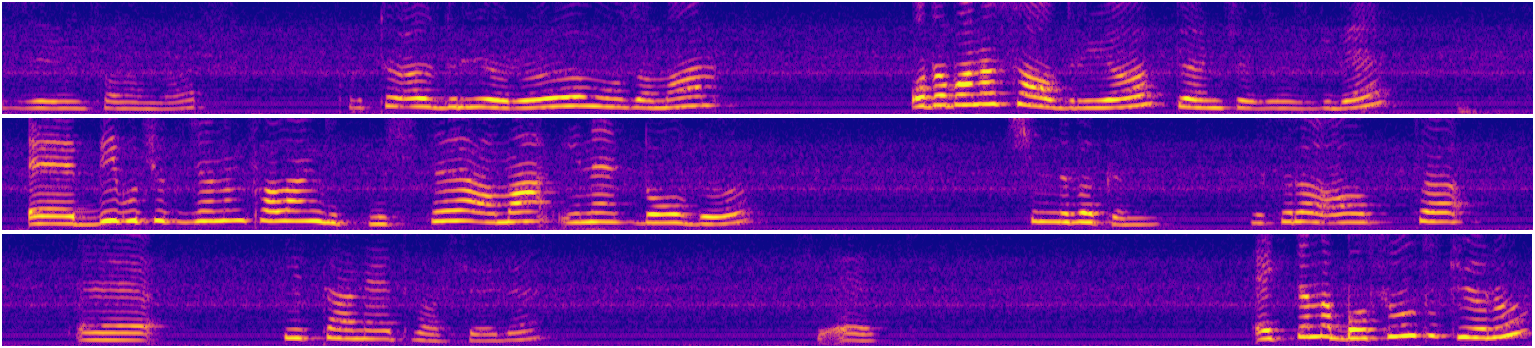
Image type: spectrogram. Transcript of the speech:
Zırhım falan var. Kurtu öldürüyorum o zaman. O da bana saldırıyor. Görmüş olduğunuz gibi. Ee, bir buçuk canım falan gitmişti ama yine doldu. Şimdi bakın. Mesela altta e, bir tane et var şöyle. Şu et. Ekrana basılı tutuyorum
